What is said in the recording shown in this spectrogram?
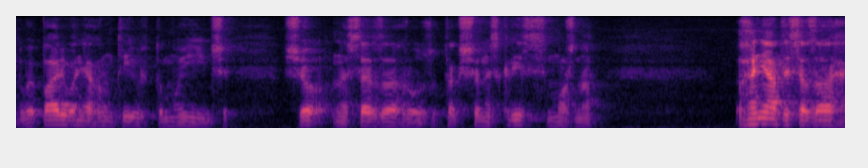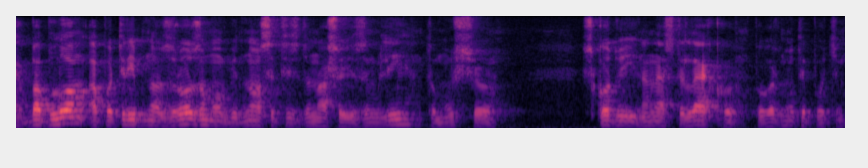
випарювання ґрунтів, тому і інше, що несе загрозу. Так що не скрізь можна ганятися за баблом, а потрібно з розумом відноситись до нашої землі, тому що шкоду їй нанести легко, повернути потім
